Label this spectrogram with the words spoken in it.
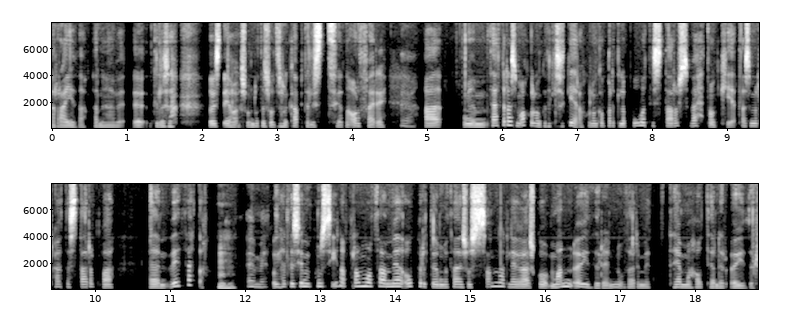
græða þannig að við, til þess að, þú veist, já, svo notur svolítið svona kapitalist hérna, orðfæri já. að um, þetta er það sem okkur langar til þess að gera okkur langar bara til að búa til starfsvettankér það sem er hægt að starfa um, við þetta mm -hmm. og ég held að sé búin að sína fram á það með óperutugum og það er svo sannarlega sko, mannauðurinn og það er með þema hátíðan er auður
